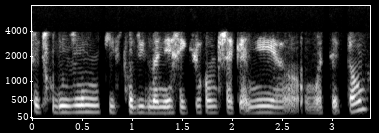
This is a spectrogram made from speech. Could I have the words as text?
ce trou d'ozone qui se produit de manière récurrente chaque année euh, au mois de septembre,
